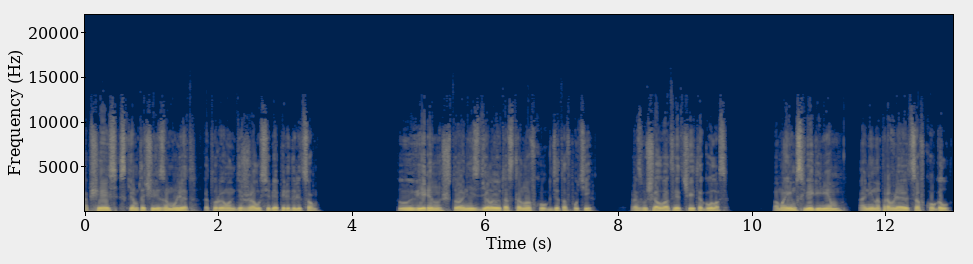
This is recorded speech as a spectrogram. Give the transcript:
общаясь с кем-то через амулет, который он держал у себя перед лицом. «Ты уверен, что они сделают остановку где-то в пути?» — прозвучал в ответ чей-то голос. «По моим сведениям, они направляются в Когл,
